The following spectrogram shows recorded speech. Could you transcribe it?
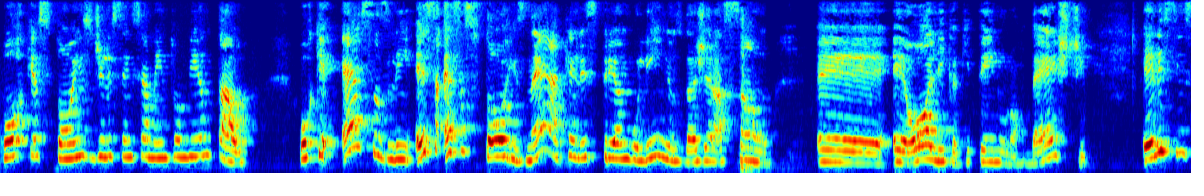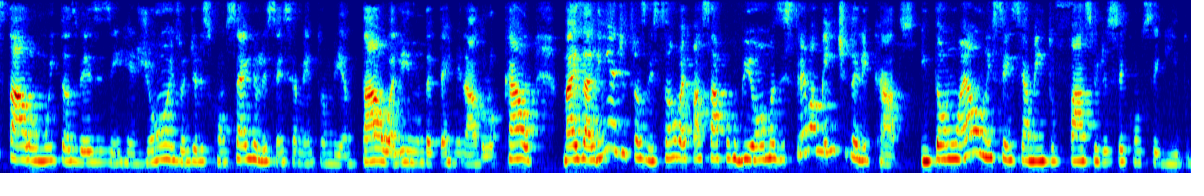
por questões de licenciamento ambiental. Porque essas, essa, essas torres, né, aqueles triangulinhos da geração é, eólica que tem no Nordeste, eles se instalam muitas vezes em regiões onde eles conseguem o licenciamento ambiental ali num determinado local, mas a linha de transmissão vai passar por biomas extremamente delicados. Então não é um licenciamento fácil de ser conseguido.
